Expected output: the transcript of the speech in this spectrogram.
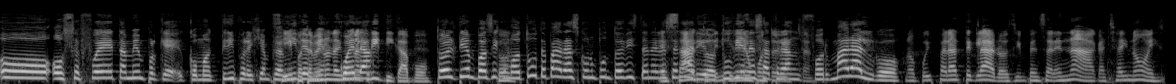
o, o se fue también porque como actriz, por ejemplo, a Sí, mí pues de mi escuela... crítica, po. Todo el tiempo, así Todo- como tú te paras con un punto de vista en el Exacto, escenario, tú vienes a transformar algo. No podéis pararte, claro, sin pensar en nada, ¿cachai? No, es,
